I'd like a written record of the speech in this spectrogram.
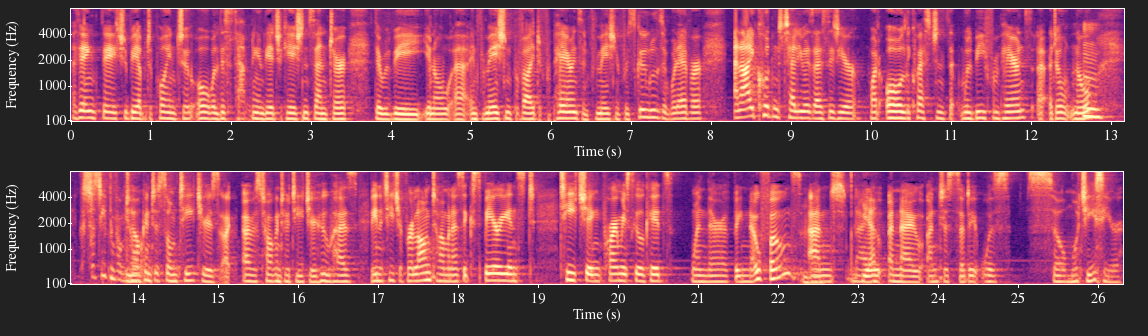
I think they should be able to point to, oh, well, this is happening in the education centre. There will be, you know, uh, information provided for parents, information for schools, or whatever. And I couldn't tell you as I sit here what all the questions that will be from parents. I, I don't know. Mm. It's just even from talking to some teachers. I, I was talking to a teacher who has been a teacher for a long time and has experienced teaching primary school kids when there have been no phones mm-hmm. and now Yeah. and now and just said it was so much easier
